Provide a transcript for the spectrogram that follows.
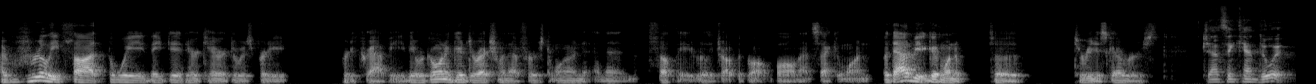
I really thought the way they did her character was pretty, pretty crappy. They were going a good direction with that first one, and then felt they really dropped the ball, ball in that second one. But that would be a good one to to, to rediscover. Jansen can't do it.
